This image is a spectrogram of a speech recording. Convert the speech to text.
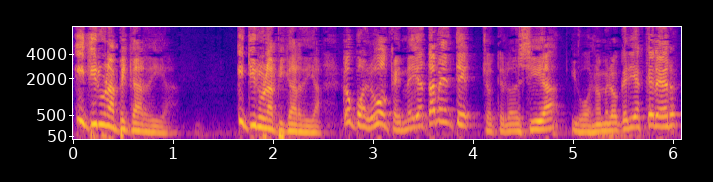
y tiene una picardía. Y tiene una picardía. Lo cual Boca inmediatamente, yo te lo decía y vos no me lo querías querer,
